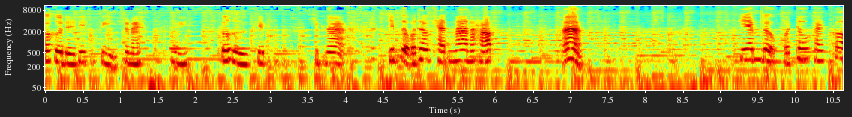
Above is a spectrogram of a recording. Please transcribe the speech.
ก็คือเดย์ที่สี่ใช่ไหมพรุ่งนี้ก็คือคลิปคลิปหน้าคลิปเดอะบัตเทิลแคทหน้านะครับอะเกมเดอะบัตเทิลแคทก็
